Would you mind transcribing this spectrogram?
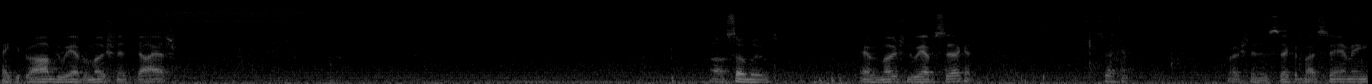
Thank you, Bob. Do we have a motion at the dais? Uh, So moved. We Have a motion, do we have a second? Second. Motion and a second by Sammy.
